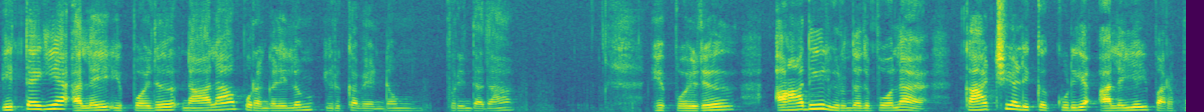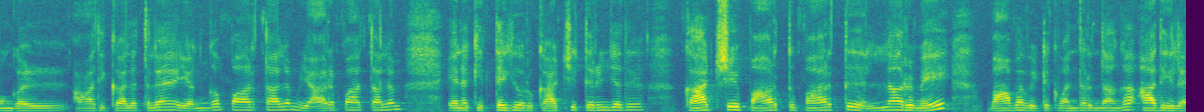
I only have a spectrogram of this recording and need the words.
இத்தகைய அலை இப்பொழுது நாலாபுறங்களிலும் இருக்க வேண்டும். புரிந்ததா? இப்பொழுது ஆதியில் இருந்தது போல காட்சி அளிக்கக்கூடிய அலையை பரப்புங்கள். ஆதி காலத்தில் எங்கே பார்த்தாலும் யாரை பார்த்தாலும் எனக்கு இத்தகைய ஒரு காட்சி தெரிஞ்சது. காட்சியை பார்த்து பார்த்து எல்லாருமே பாபா வீட்டுக்கு வந்திருந்தாங்க ஆதியில்.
